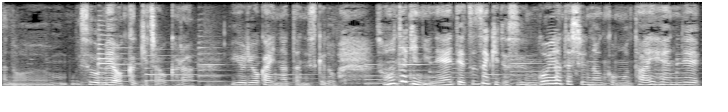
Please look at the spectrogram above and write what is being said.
あのすごい迷惑かけちゃうから有料会になったんですけどその時にね手続きですんごい私なんかもう大変で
